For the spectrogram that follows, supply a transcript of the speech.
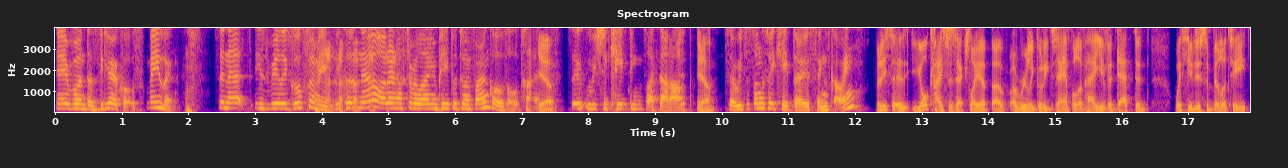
now everyone does video calls. Amazing. So that is really good for me because now I don't have to rely on people doing phone calls all the time. Yeah. So we should keep things like that up. Yeah. So we, as long as we keep those things going, But is uh, your case is actually a, a, a really good example of how you've adapted with your disability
